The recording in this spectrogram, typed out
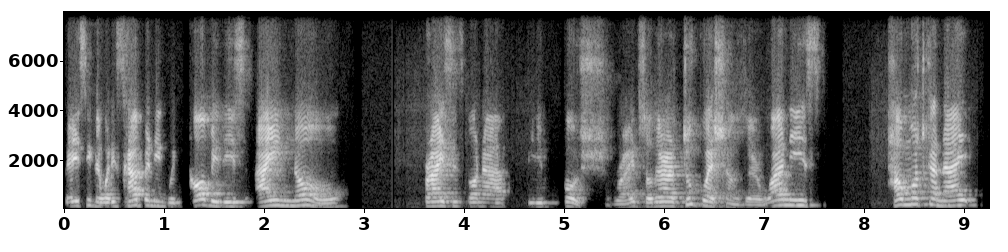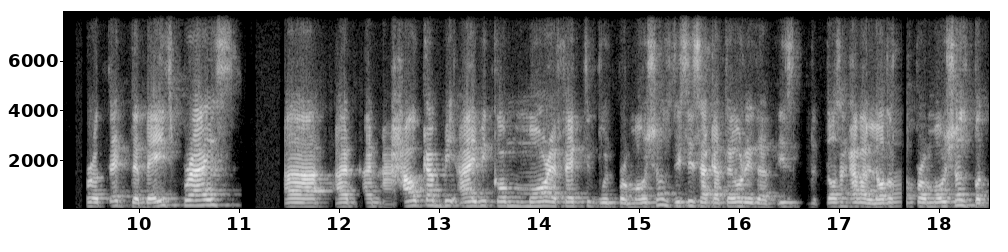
basically what is happening with COVID is I know price is gonna be pushed, right? So there are two questions there. One is how much can I protect the base price uh, and, and, how can be I become more effective with promotions? This is a category that is doesn't have a lot of promotions, but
